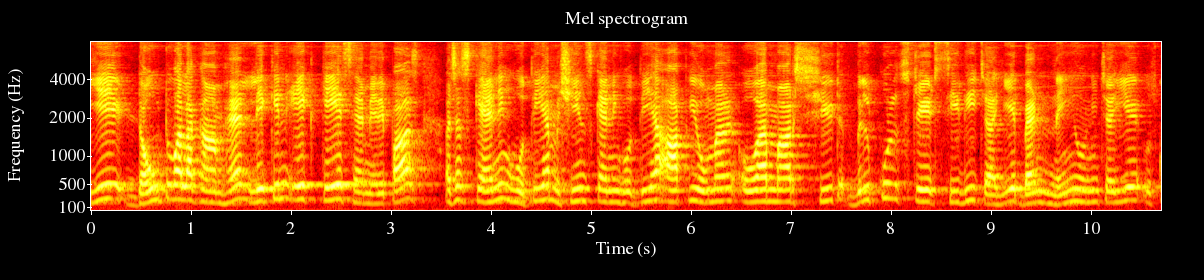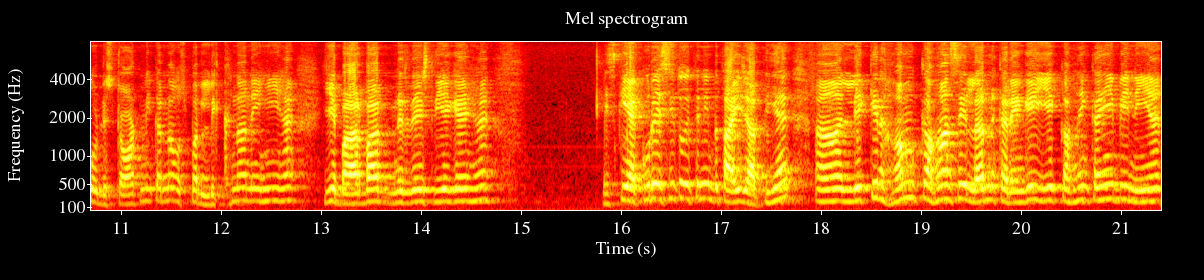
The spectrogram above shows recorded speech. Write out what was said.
ये डाउट वाला काम है, लेकिन एक केस है मेरे पास। अच्छा स्कैनिंग होती है मशीन स्कैनिंग होती है। आपकी ओ एम आर शीट बिल्कुल स्ट्रेट सीधी चाहिए बेंड नहीं होनी चाहिए, उसको डिस्टॉर्ट नहीं करना, उस पर लिखना नहीं है। ये बार बार निर्देश दिए गए हैं। इसकी एक्यूरेसी तो इतनी बताई जाती है आ, लेकिन हम कहाँ से लर्न करेंगे ये कहीं कहीं भी नहीं है।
